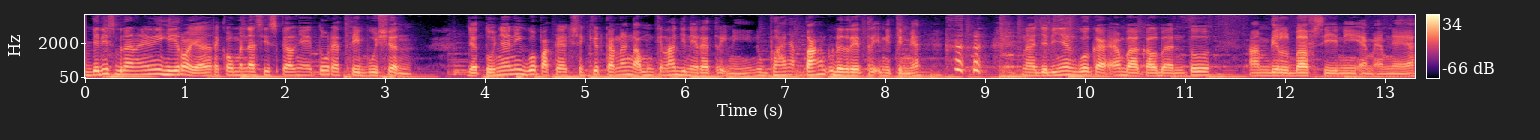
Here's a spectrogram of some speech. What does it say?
Jadi sebenarnya ini hero ya, rekomendasi spellnya itu Retribution. Jatuhnya nih gue pakai execute karena nggak mungkin lagi nih retri nih. Ini banyak banget udah retri ini tim ya. nah jadinya gue kayaknya bakal bantu ambil buff sih ini MM-nya ya.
